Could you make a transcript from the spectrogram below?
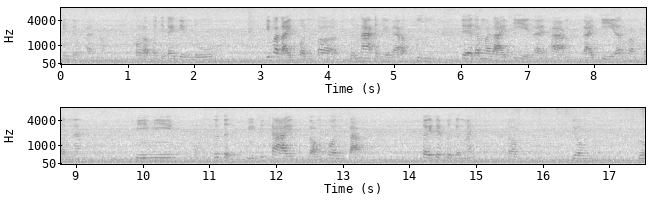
เช่นเดียวกันเนาะพวกเราก็จะได้เรียนรู้ ที่ว่าหลายคนก็คุ้นหน้ากันอยู่แล้ว เจอกันมาหลายที่หลายทางหลายทีแล้วบางคนนะ มีมีรู้สึกมีผู้ชายสองคนสามเคยเคยฝึกกันไหมรโยมก็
